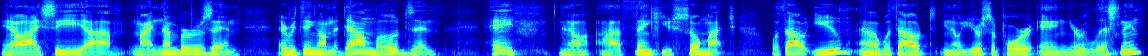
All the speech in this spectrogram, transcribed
You know, I see uh, my numbers and everything on the downloads, and hey, you know, uh, thank you so much. Without you, uh, without you know your support and your listening,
